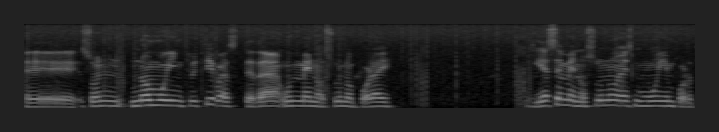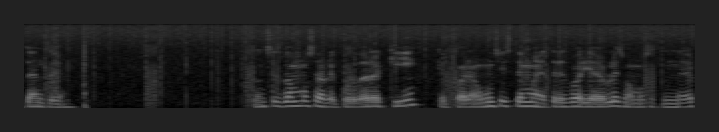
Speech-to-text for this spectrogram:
eh, son no muy intuitivas, te da un menos uno por ahí. Y ese menos uno es muy importante. Entonces vamos a recordar aquí que para un sistema de tres variables vamos a tener,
